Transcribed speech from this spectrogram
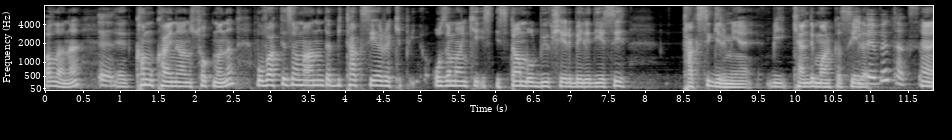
alana e, kamu kaynağını sokmanın bu vakti zamanında bir taksiye rakip o zamanki İs- İstanbul Büyükşehir Belediyesi taksi girmeye bir kendi markasıyla İBB taksi. Ha,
